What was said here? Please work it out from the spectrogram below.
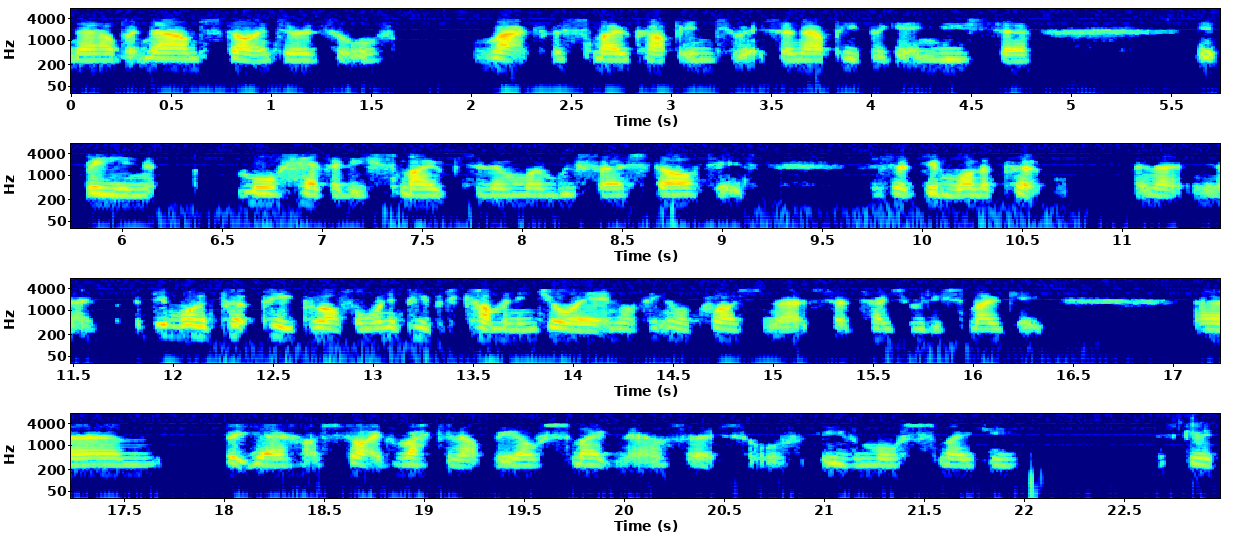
now, but now I'm starting to sort of rack the smoke up into it. So now people are getting used to it being more heavily smoked than when we first started. Because I didn't want to put, you know, you know, I didn't want to put people off. I wanted people to come and enjoy it, and I think, oh Christ, you know, that tastes really smoky. Um, but yeah, I've started racking up the old smoke now, so it's sort of even more smoky. It's good.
